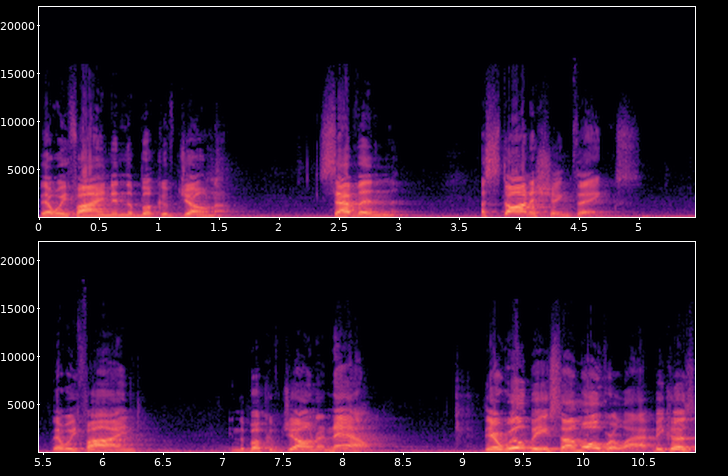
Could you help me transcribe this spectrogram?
that we find in the book of Jonah. Seven astonishing things that we find in the book of Jonah. Now, there will be some overlap because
